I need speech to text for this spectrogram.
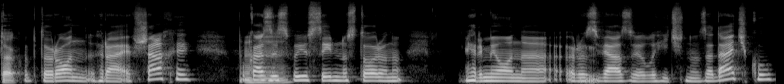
Так. Тобто Рон грає в шахи, показує Мгм. свою сильну сторону. Герміона розв'язує логічну задачку,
